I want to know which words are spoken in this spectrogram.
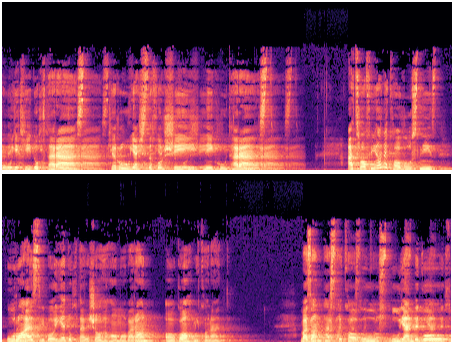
او یکی دختر است که رویش خورشید نیکوتر است اطرافیان کاووس نیز او را از زیبایی دختر شاه هاماوران آگاه می کنند و آن پس به کاووس گوینده گفت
